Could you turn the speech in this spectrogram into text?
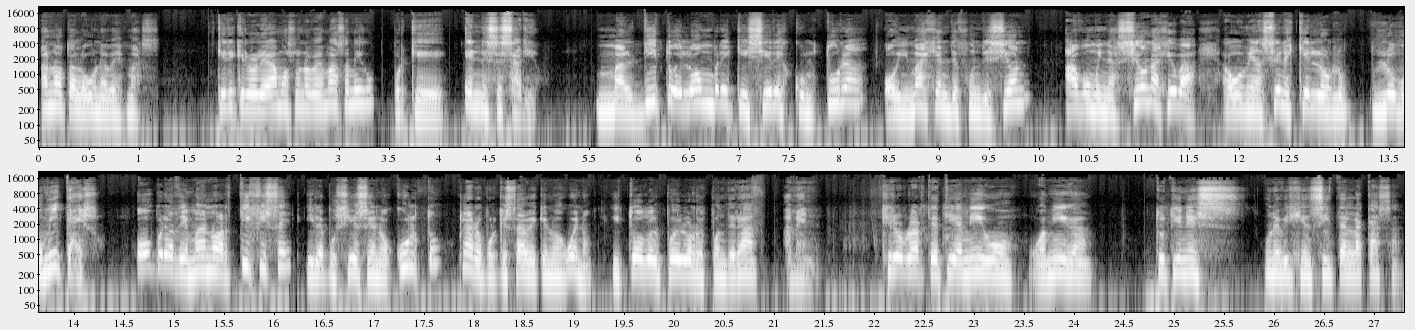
anótalo una vez más. ¿Quiere que lo leamos una vez más, amigo? Porque es necesario. Maldito el hombre que hiciera escultura o imagen de fundición, abominación a Jehová. Abominación es que lo, lo vomita eso. Obra de mano artífice y la pusiese en oculto, claro, porque sabe que no es bueno. Y todo el pueblo responderá, amén. Quiero hablarte a ti, amigo o amiga. Tú tienes una virgencita en la casa,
